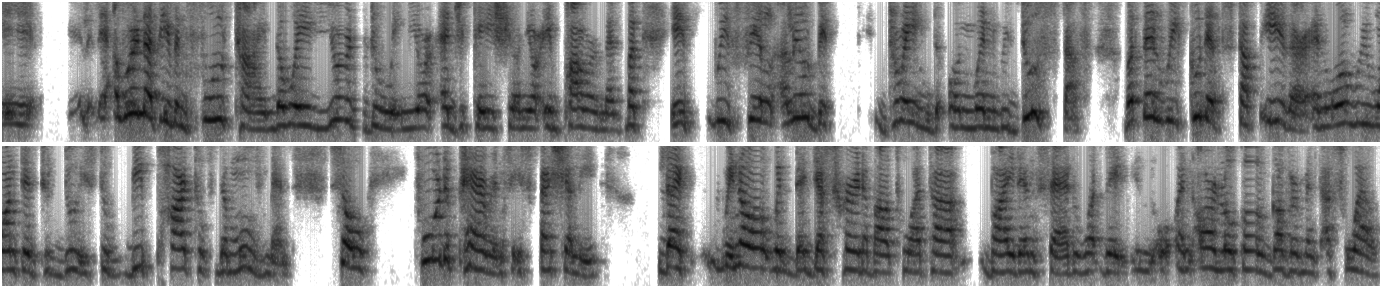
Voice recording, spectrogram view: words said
eh, we're not even full time the way you're doing your education, your empowerment, but if we feel a little bit drained on when we do stuff, but then we couldn't stop either. And all we wanted to do is to be part of the movement. So for the parents, especially, like we know when they just heard about what uh, Biden said, what they and our local government as well.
